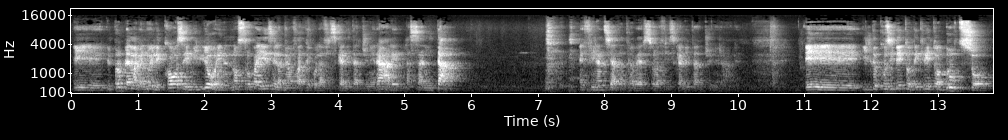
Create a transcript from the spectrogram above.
E il problema è che noi le cose migliori nel nostro paese le abbiamo fatte con la fiscalità generale, la sanità è finanziata attraverso la fiscalità generale e il cosiddetto decreto Abruzzo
